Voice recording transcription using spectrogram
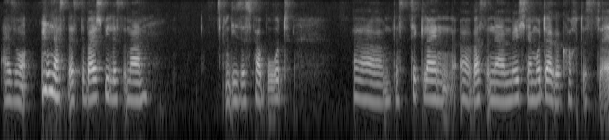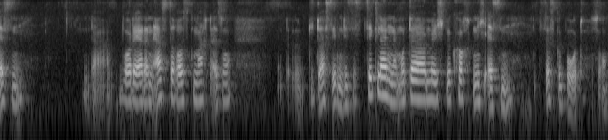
Also das beste Beispiel ist immer dieses Verbot, äh, das Zicklein, äh, was in der Milch der Mutter gekocht ist, zu essen. Da wurde ja dann erst daraus gemacht, also du darfst eben dieses Zicklein in der Muttermilch gekocht nicht essen. Ist das Gebot. So.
